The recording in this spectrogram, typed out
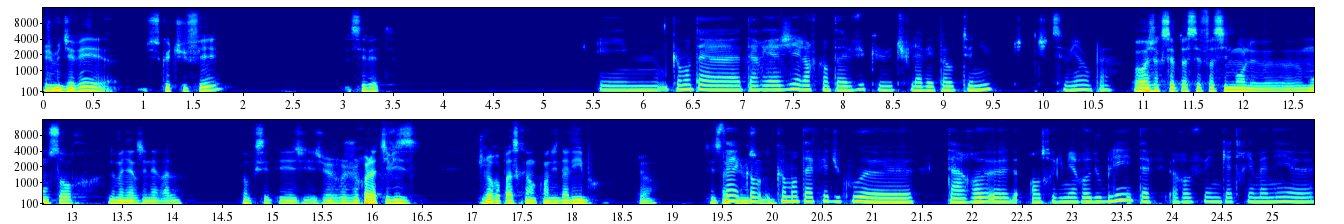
je me dirais, ce que tu fais, c'est bête. Et hum, comment t'as as réagi alors quand t'as vu que tu l'avais pas obtenu? Tu, tu te souviens ou pas? Oh, j'accepte assez facilement le, mon sort, de manière générale. Donc c'était, je, je, je relativise. Je le repasserai en candidat libre. C'est ça, Ça, que com- comment t'as fait du coup euh, T'as euh, entre guillemets redoublé? T'as refait une quatrième année euh,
